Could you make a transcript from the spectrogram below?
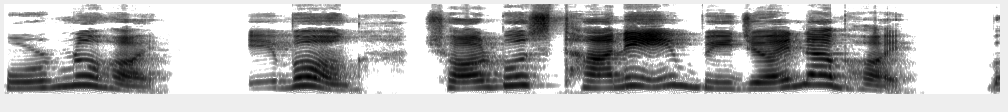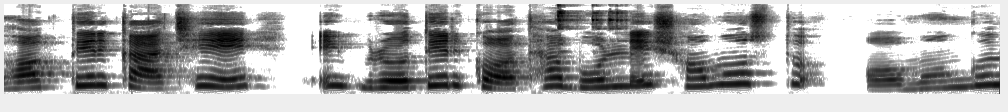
পূর্ণ হয় এবং সর্বস্থানে বিজয় লাভ হয়। ভক্তের কাছে এই ব্রতের কথা বললে সমস্ত অমঙ্গল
